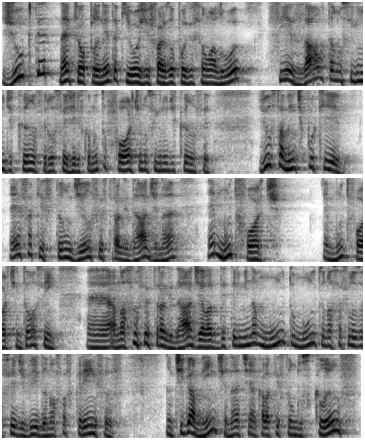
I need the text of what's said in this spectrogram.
Júpiter, né, que é o planeta que hoje faz oposição à Lua, se exalta no signo de Câncer, ou seja, ele fica muito forte no signo de Câncer, justamente porque essa questão de ancestralidade né, é muito forte. É muito forte. Então, assim, é, a nossa ancestralidade ela determina muito, muito nossa filosofia de vida, nossas crenças. Antigamente, né, tinha aquela questão dos clãs,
